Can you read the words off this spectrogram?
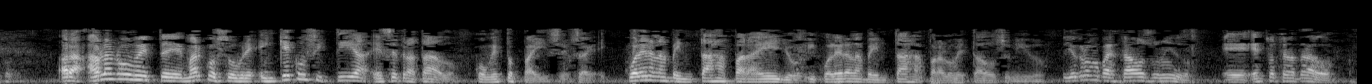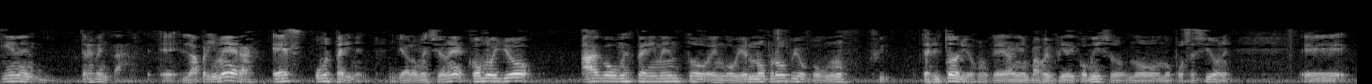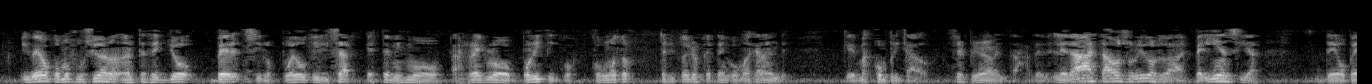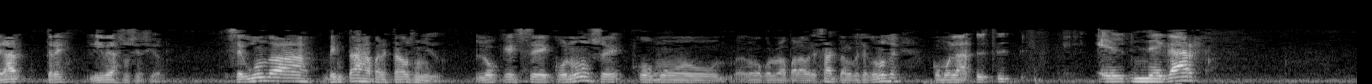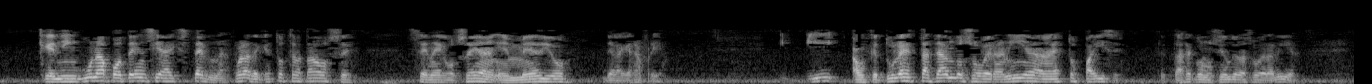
Ahora, háblanos, este, Marcos, sobre en qué consistía ese tratado con estos países. O sea, cuáles eran las ventajas para ellos y cuáles eran las ventajas para los Estados Unidos. Yo creo que para Estados Unidos eh, estos tratados tienen tres ventajas. Eh, la primera es un experimento. Ya lo mencioné, cómo yo hago un experimento en gobierno propio con unos territorios, que eran bajo el fideicomiso, no, no posesiones. Eh, y veo cómo funcionan antes de yo ver si los puedo utilizar este mismo arreglo político con otros territorios que tengo más grandes que es más complicado. Esa es la primera ventaja. Le, da a Estados Unidos la experiencia de operar tres libres asociaciones. Segunda ventaja para Estados Unidos, lo que se conoce como, no me acuerdo la palabra exacta, lo que se conoce como la, el negar que ninguna potencia externa, de que estos tratados se, se negocian en medio de la Guerra Fría. Y, aunque tú les estás dando soberanía a estos países, te estás reconociendo la soberanía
